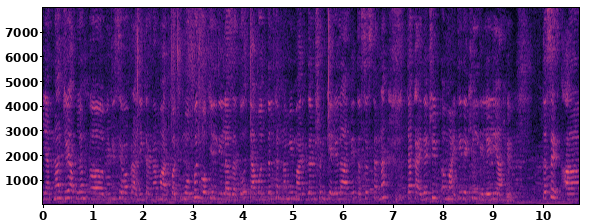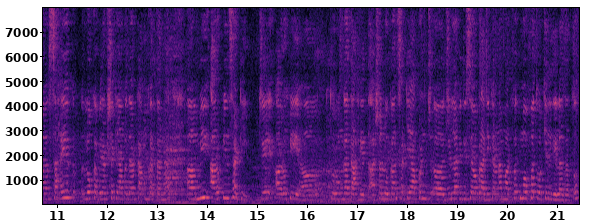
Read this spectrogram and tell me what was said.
यांना जे आपलं विधी सेवा प्राधिकरणामार्फत मोफत वकील दिला जातो त्याबद्दल त्यांना मी मार्गदर्शन केलेलं आहे. तसंच त्यांना त्या कायद्याची माहिती देखील दिलेली आहे. तसेच सहाय्यक लोक अभिरक्षक या पदावर काम करताना मी आरोपींसाठी जे आरोपी तुरुंगात आहेत अशा लोकांसाठी आपण ज- जिल्हा विधी सेवा प्राधिकरणामार्फत मोफत वकील दिला जातो.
